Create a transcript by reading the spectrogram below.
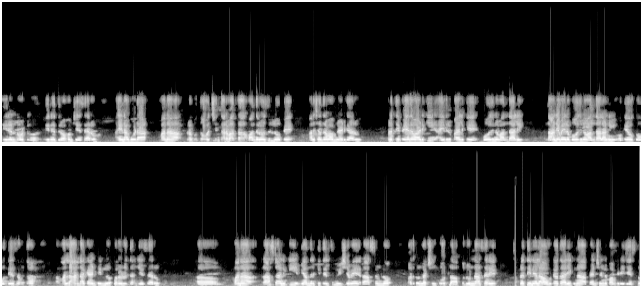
తీరని నోటు తీరే ద్రోహం చేశారు. అయినా కూడా మన ప్రభుత్వం వచ్చిన తర్వాత వంద రోజుల్లోపే మన చంద్రబాబు నాయుడు గారు ప్రతి పేదవాడికి ఐదు రూపాయలకే భోజనం అందాలి నాణ్యమైన భోజనం అందాలని ఒకే ఒక ఉద్దేశంతో మళ్ళా అన్నా క్యాంటీన్లు పునరుద్ధరణ చేశారు. ఆ, మన రాష్ట్రానికి మీ అందరికీ తెలిసిన విషయమే రాష్ట్రంలో పదకొండు లక్షల కోట్ల అప్పులు ఉన్నా సరే ప్రతి నెల ఒకటో తారీఖున పెన్షన్లు పంపిణీ చేస్తూ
